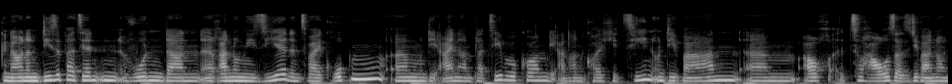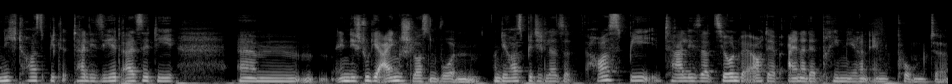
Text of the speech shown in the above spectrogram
Genau, und dann diese Patienten wurden dann äh, randomisiert in zwei Gruppen. Ähm, die einen haben Placebo bekommen, die anderen Colchicin und die waren ähm, auch zu Hause, also die waren noch nicht hospitalisiert, als sie die ähm, in die Studie eingeschlossen wurden. Und die Hospitalis Hospitalisation wäre auch der, einer der primären Endpunkte.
